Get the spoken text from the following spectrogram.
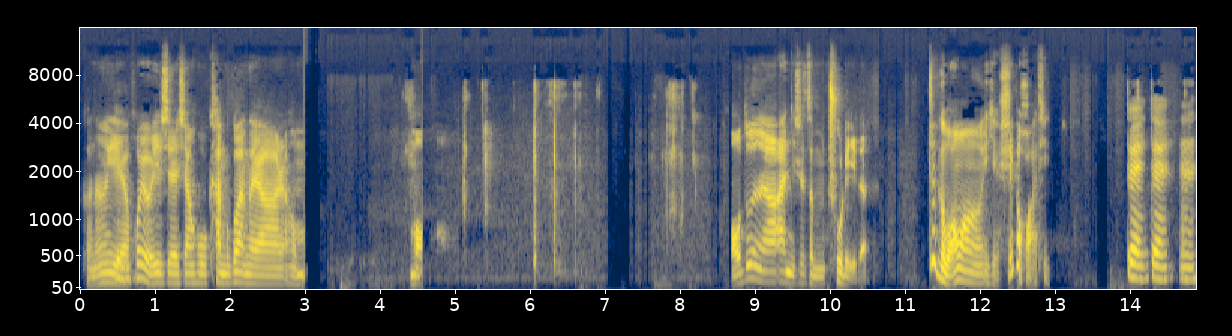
可能也会有一些相互看不惯的呀，然后矛矛盾啊，按你是怎么处理的？这个往往也是个话题。对对，嗯。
